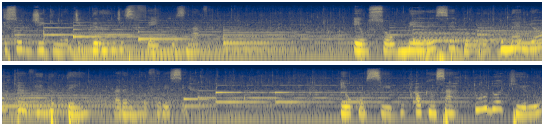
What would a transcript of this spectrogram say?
que sou digna de grandes feitos na vida. Eu sou merecedora do melhor que a vida tem para me oferecer. Eu consigo alcançar tudo aquilo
